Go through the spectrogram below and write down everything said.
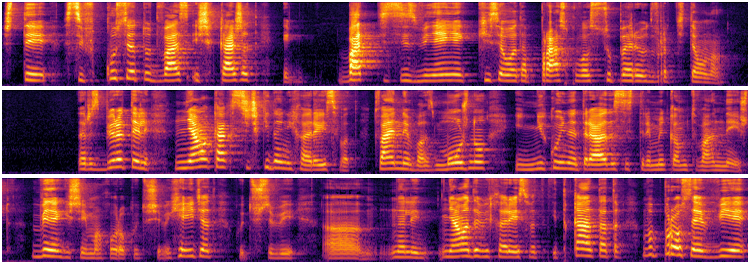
ще си вкусят от вас и ще кажат, е, бати с извинение, киселата праскова супер е отвратителна. Разбирате ли? Няма как всички да ни харесват. Това е невъзможно и никой не трябва да се стреми към това нещо. Винаги ще има хора, които ще ви хейтят, които ще ви, а, нали, няма да ви харесват и така нататък. Въпросът е вие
